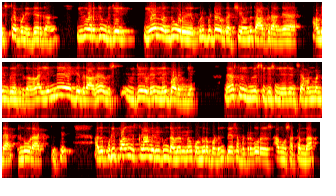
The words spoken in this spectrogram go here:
டிஸ்டர்ப் பண்ணிட்டே இருக்காங்க. இது வரைக்கும் விஜய் ஏன் வந்து ஒரு குறிப்பிட்ட ஒரு கட்சியை வந்து தாக்குறாங்க அப்படின்னு பேசியிருக்காங்களா? என்ஐஏக்கு எதிராக விஸ்- விஜயுடைய நிலைப்பாடு இங்கே? நேஷனல் இன்வெஸ்டிகேஷன் ஏஜென்சி அமெண்ட்மெண்ட் ஆக்ட்னு ஒரு ஆக்ட் இருக்கு. அது குறிப்பாக இஸ்லாமியர்களுக்கும் தமிழர்களும் கொண்டு வரப்பட்டதுன்னு பேசப்பட்டிருக்க ஒரு சட்டம் தான்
